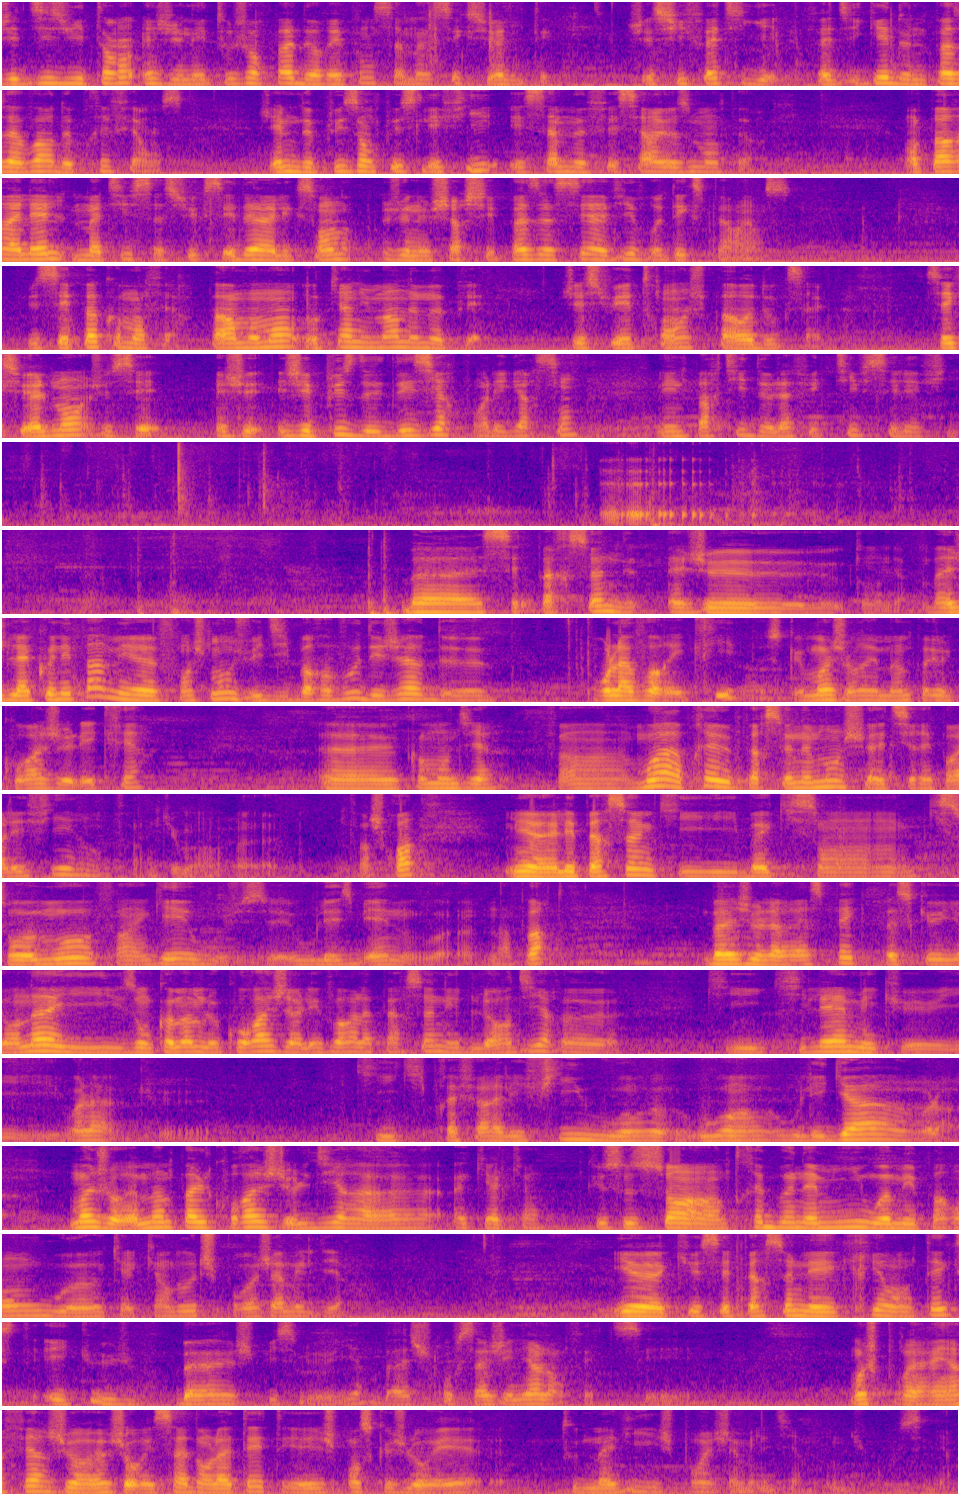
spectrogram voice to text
J'ai 18 ans et je n'ai toujours pas de réponse à ma sexualité. Je suis fatiguée, fatiguée de ne pas avoir de préférence. J'aime de plus en plus les filles et ça me fait sérieusement peur. En parallèle, Mathis a succédé à Alexandre, je ne cherchais pas assez à vivre d'expérience. Je sais pas comment faire. Par moments, aucun humain ne me plaît. Je suis étrange, paradoxal. Sexuellement, je sais, j'ai plus de désir pour les garçons, mais une partie de l'affectif, c'est les filles. Euh, bah, cette personne, je, bah, la connais pas, mais euh, franchement, je lui dis bravo déjà de, pour l'avoir écrit, parce que moi, j'aurais même pas eu le courage de l'écrire. Euh, comment dire Enfin, moi, après, personnellement, je suis attiré par les filles, hein, enfin, du moins, euh, je crois. Mais les personnes qui, bah, qui, sont, qui sont homo, enfin, gays ou, ou lesbiennes ou n'importe, bah, je les respecte parce qu'il y en a, ils ont quand même le courage d'aller voir la personne et de leur dire qu'ils qu'ils l'aiment et que, voilà, que, qui, qui les filles ou, ou, les gars. Voilà. Moi, j'aurais même pas le courage de le dire à, à quelqu'un. Que ce soit un très bon ami ou à mes parents ou euh, quelqu'un d'autre, je pourrais jamais le dire. Et euh, que cette personne l'ait écrit en texte et que bah, je puisse le lire, bah, je trouve ça génial en fait. Moi, je pourrais rien faire, j'aurais, j'aurais ça dans la tête et je pense que je l'aurais euh, toute ma vie et je pourrais jamais le dire. Donc, du coup, c'est bien.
